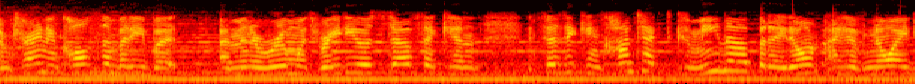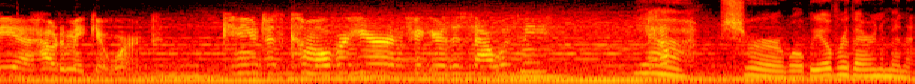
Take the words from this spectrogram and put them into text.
I'm trying to call somebody, but I'm in a room with radio stuff that can. It says it can contact Camena, but I don't. I have no idea how to make it work. Can you just come over here and figure this out with me? Yeah, sure. We'll be over there in a minute.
